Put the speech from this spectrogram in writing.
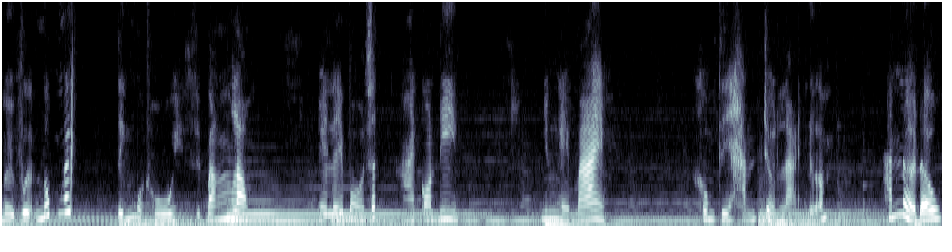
Người vợ ngốc nghếch Tính một hồi rồi băng lòng. Người lấy bò dắt hai con đi. Nhưng ngày mai Không thấy hắn trở lại nữa. Hắn ở đâu,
